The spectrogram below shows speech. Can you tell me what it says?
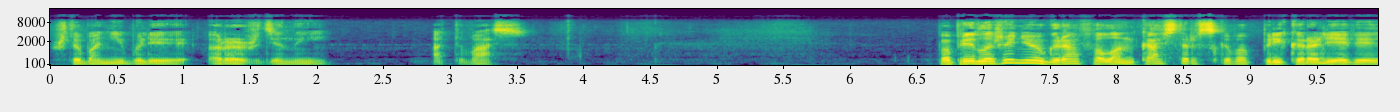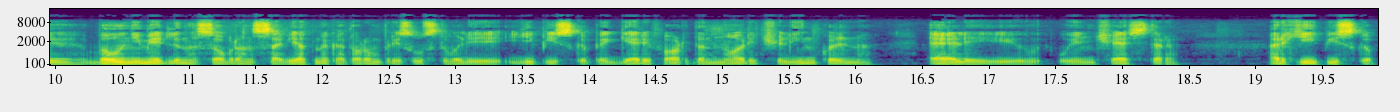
чтобы они были рождены от вас!» По предложению графа Ланкастерского при королеве был немедленно собран совет, на котором присутствовали епископы Геррифорда, Норрича, Линкольна, Эли и Уинчестера, архиепископ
